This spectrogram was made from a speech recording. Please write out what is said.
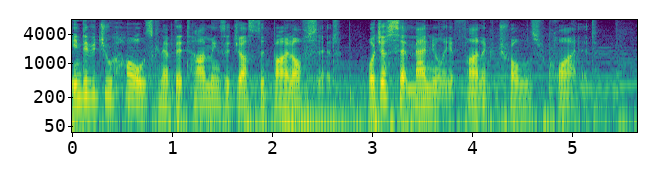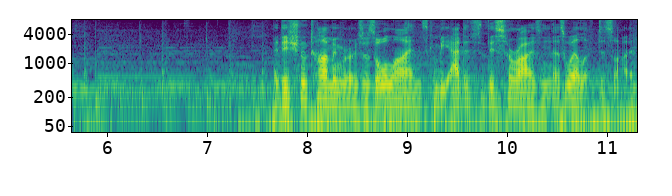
Individual holes can have their timings adjusted by an offset, or just set manually if finer control is required. Additional timing roses or lines can be added to this horizon as well if desired.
